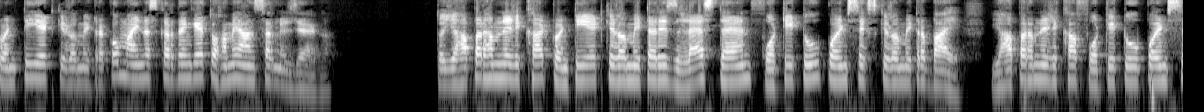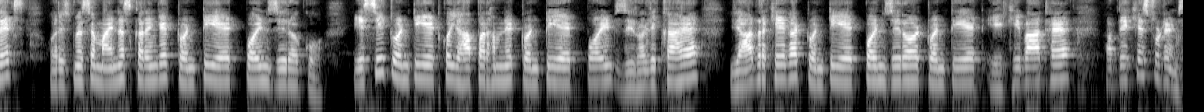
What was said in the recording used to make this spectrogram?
28 किलोमीटर को माइनस कर देंगे तो हमें आंसर मिल जाएगा। तो यहाँ पर हमने लिखा 28 kilometre is less than 42.6 kilometre by यहाँ पर हमने लिखा 42.6 और इसमें से माइनस करेंगे 28.0 को। इसी 28 को यहाँ पर हमने 28.0 लिखा है। याद रखिएगा 28.0 और 28 एक ही बात है। अब देखिए स्टूडेंट्स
